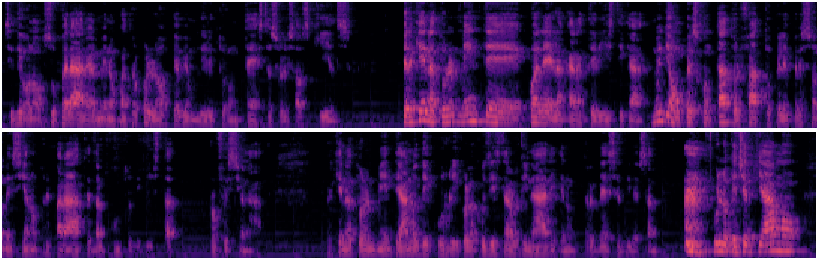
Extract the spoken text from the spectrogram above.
si devono superare almeno quattro colloqui abbiamo addirittura un test sulle soft skills Perché naturalmente qual è la caratteristica? Noi diamo per scontato il fatto che le persone siano preparate dal punto di vista professionale, perché naturalmente hanno dei curricula così straordinari che non potrebbe essere diversamente. Quello che cerchiamo è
